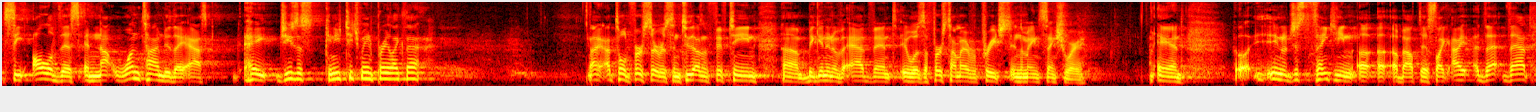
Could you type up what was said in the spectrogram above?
see all of this, and not one time do they ask, Hey, Jesus, can you teach me to pray like that? I, I, told first service in 2015, um, beginning of Advent, it was the first time I ever preached in the main sanctuary. And uh, you know, just thinking uh, uh, about this, like I that that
